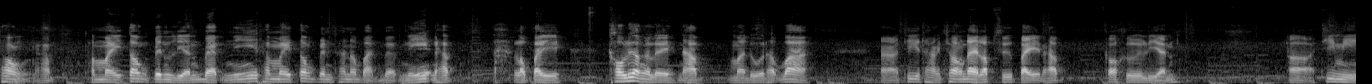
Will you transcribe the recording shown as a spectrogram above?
ช่องนะครับ ทำไมต้องเป็นเหรียญแบบนี้ทำไมต้องเป็นธนบัตรแบบนี้นะครับ เราไปเข้าเรื่องกันเลยนะครับ มาดูครับว่าที่ทางช่องได้รับซื้อไปนะครับ ก็คือเหรียญที่มี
